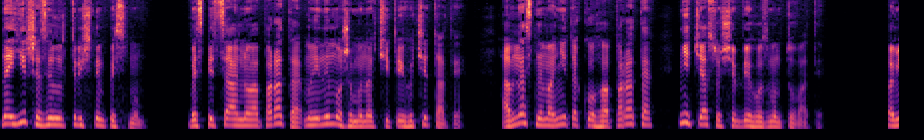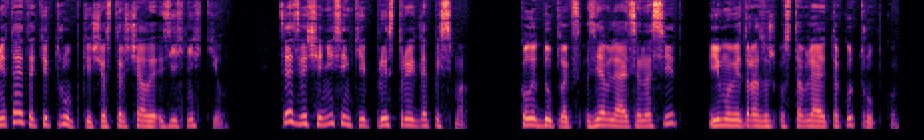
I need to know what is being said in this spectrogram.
Найгірше з електричним письмом. Без спеціального апарата ми не можемо навчити його читати, а в нас нема ні такого апарата, ні часу, щоб його змонтувати. Пам'ятаєте ті трубки, що стирчали з їхніх тіл? Це звичайнісінькі пристрої для письма. Коли дуплекс з'являється на світ, йому відразу ж уставляють таку трубку,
